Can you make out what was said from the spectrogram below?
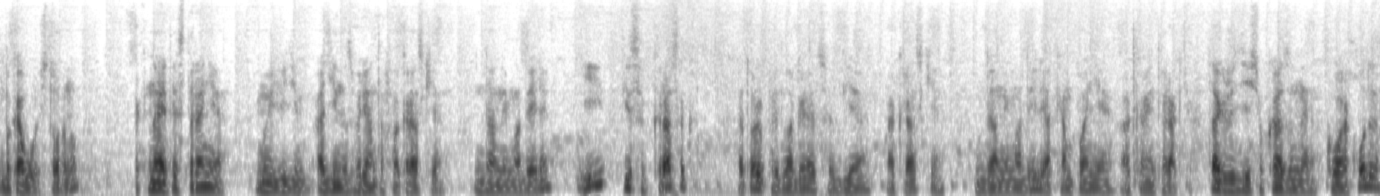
боковую сторону. На этой стороне мы видим один из вариантов окраски данной модели и список красок, которые предлагаются для окраски данной модели от компании AK Interactive. Также здесь указаны QR-коды,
